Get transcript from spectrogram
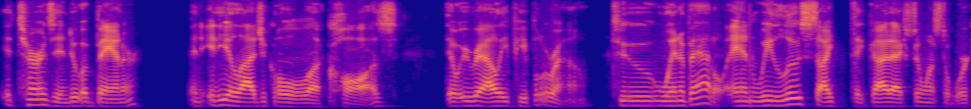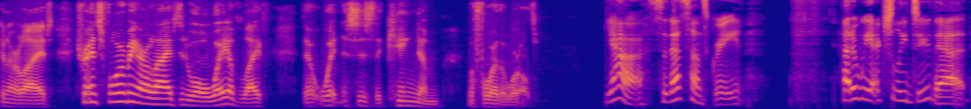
it turns into a banner, an ideological uh, cause that we rally people around to win a battle. And we lose sight that God actually wants to work in our lives, transforming our lives into a way of life that witnesses the kingdom before the world. Yeah, so that sounds great. How do we actually do that?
